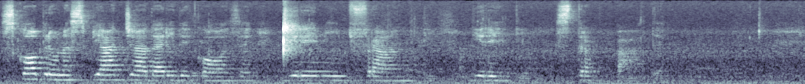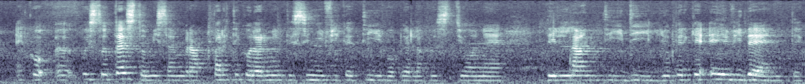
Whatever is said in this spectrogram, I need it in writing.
scopre una spiaggia ad aride cose, di remi infranti, di reti strappate. Ecco, eh, questo testo mi sembra particolarmente significativo per la questione dell'anti-idillio, perché è evidente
